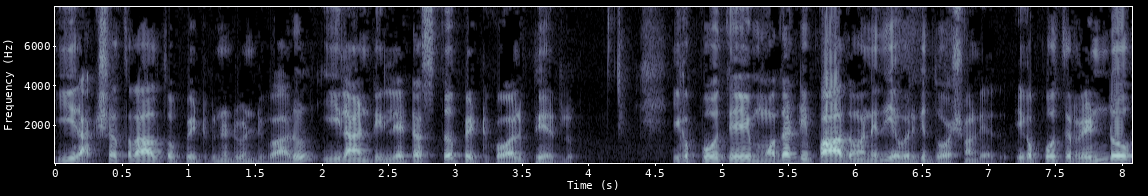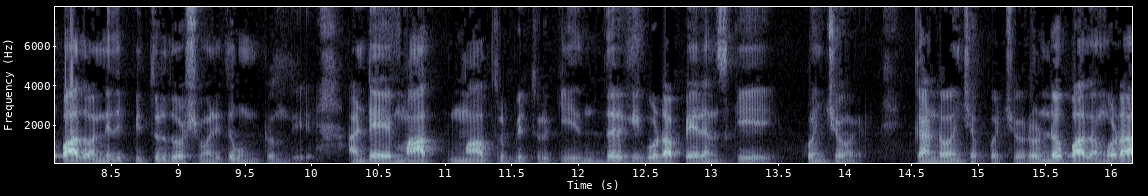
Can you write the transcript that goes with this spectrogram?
ఈ నక్షత్రాలతో పెట్టుకున్నటువంటి వారు ఇలాంటి లెటర్స్తో పెట్టుకోవాలి పేర్లు. ఇకపోతే మొదటి పాదం అనేది ఎవరికి దోషం లేదు. ఇకపోతే రెండో పాదం అనేది పితృదోషం అనేది ఉంటుంది. అంటే మా మాతృపితృకి ఇద్దరికి కూడా పేరెంట్స్కి కొంచెం గండం అని చెప్పొచ్చు. రెండో పాదం కూడా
